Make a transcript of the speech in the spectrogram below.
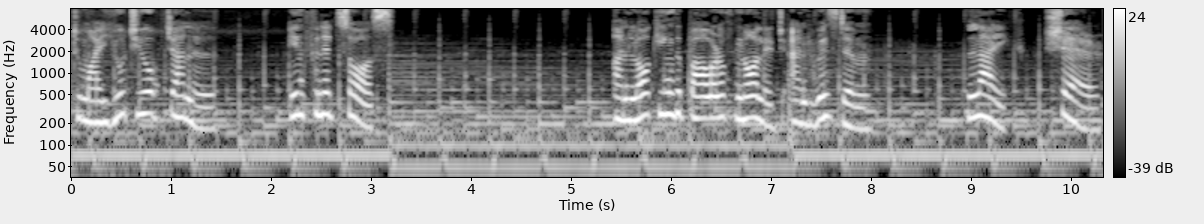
to my YouTube channel, Infinite Source. Unlocking the power of knowledge and wisdom. Like, share,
